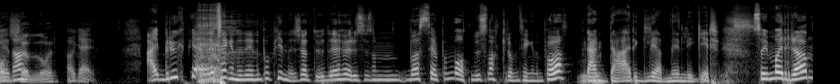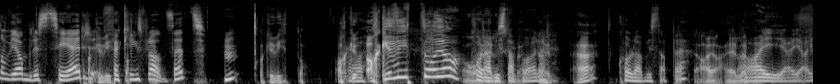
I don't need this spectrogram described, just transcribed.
Faen, så kjedelig det var. Okay. Nei, bruk pengene dine på pinnekjøtt. du. Det høres ut som, Basert på måten du snakker om tingene på, det er der gleden din ligger. Så i morgen, når vi andre ser Akevitt, fuckings Fladseth hm? Akevitt, da. Akevitt da, ja! Kålrabistappe, eller? Hæ? Kålrabistappe. Ja, ja, hele Oi, oi, oi.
